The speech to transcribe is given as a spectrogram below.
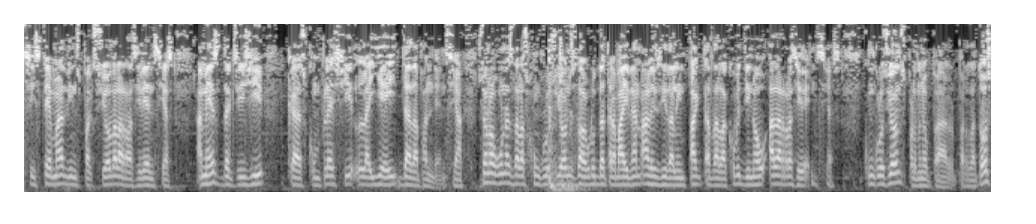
sistema d'inspecció de les residències, a més d'exigir que es compleixi la llei de dependència. Són algunes de les conclusions del grup de treball d'anàlisi de l'impacte de la Covid-19 a les residències. Conclusions, perdoneu per, per la tos,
